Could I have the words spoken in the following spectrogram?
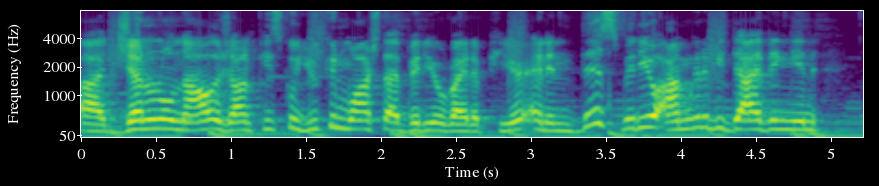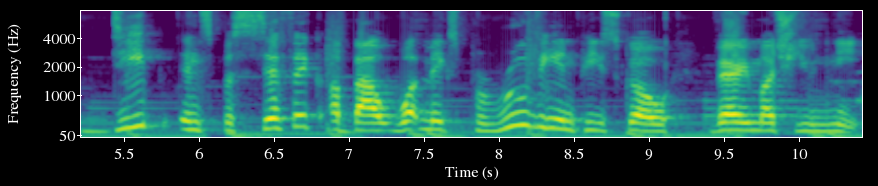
uh, general knowledge on Pisco, you can watch that video right up here. And in this video, I'm gonna be diving in deep and specific about what makes Peruvian Pisco very much unique.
